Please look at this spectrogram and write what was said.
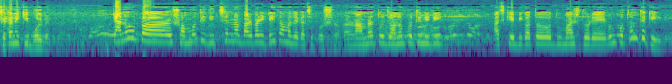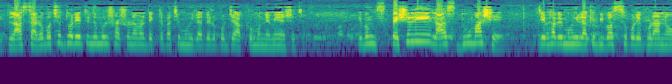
সেটা নিয়ে কি বলবেন? কেন সম্মতি দিচ্ছেন না? বারবার এটাই তো আমাদের কাছে প্রশ্ন। কারণ আমরা তো জনপ্রতিনিধি। আজকে বিগত দু মাস ধরে এবং প্রথম থেকেই লাস্ট তেরো বছর ধরে তৃণমূল শাসনে আমরা দেখতে পাচ্ছি মহিলাদের উপর যে আক্রমণ নেমে এসেছে। এবং স্পেশালি লাস্ট দু মাসে যেভাবে মহিলাকে বিবস্ত্র করে ঘোরানো,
